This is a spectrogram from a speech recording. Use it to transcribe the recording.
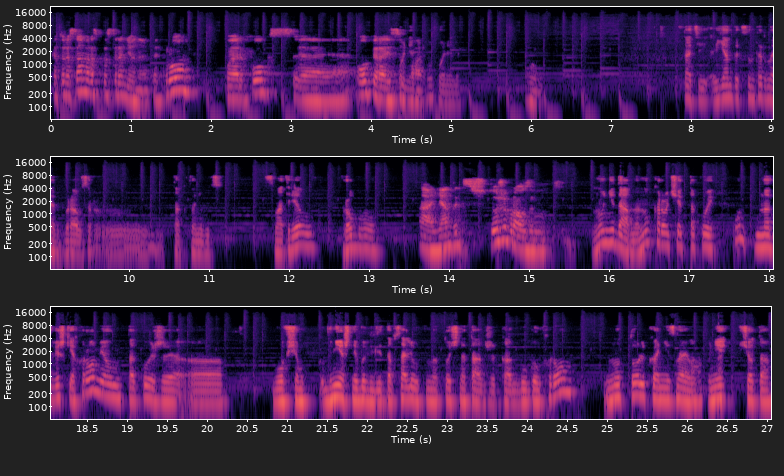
которые самые распространенные. Это Chrome, Firefox, э, Opera и Safari. Мы поняли. Вот. Кстати, Яндекс Интернет браузер, э, так кто-нибудь смотрел, пробовал? А, Яндекс тоже браузер? Ну, недавно. Ну, короче, это такой, он на движке Chromium, такой же, э, в общем, внешне выглядит абсолютно точно так же, как Google Chrome, но только, не знаю, а, мне что-то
